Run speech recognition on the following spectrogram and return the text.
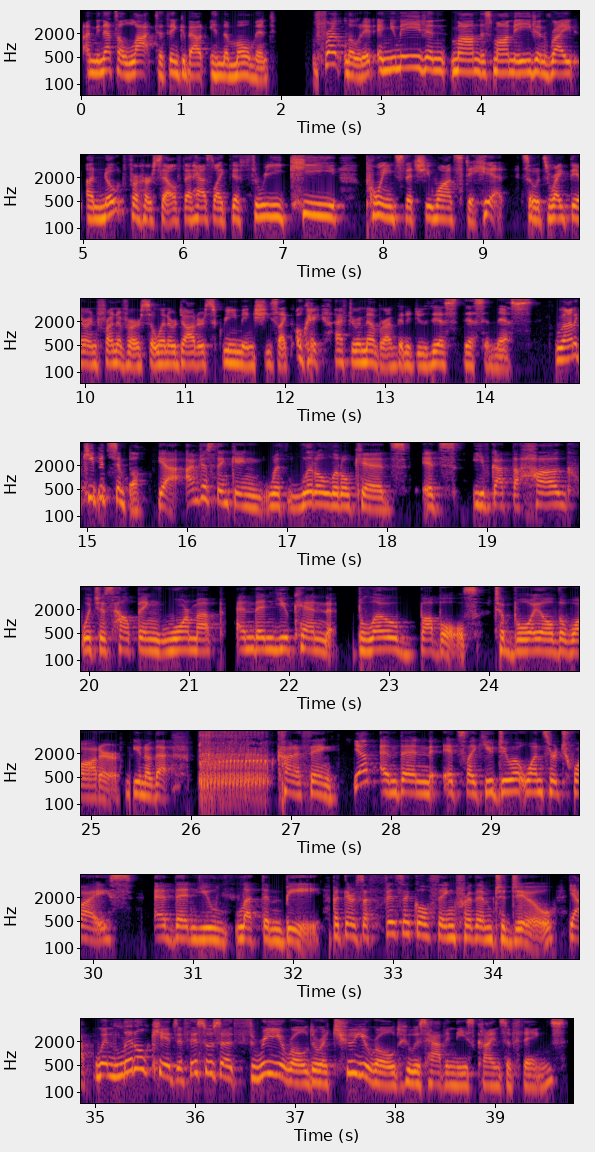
I mean, that's a lot to think about in the moment front load it. And you may even, mom, this mom may even write a note for herself that has like the three key points that she wants to hit. So it's right there in front of her. So when her daughter's screaming, she's like, okay, I have to remember I'm going to do this, this, and this. We want to keep it simple. Yeah, I'm just thinking with little, little kids, it's you've got the hug, which is helping warm up, and then you can blow bubbles to boil the water, you know, that kind of thing. Yep. And then it's like you do it once or twice and then you let them be. But there's a physical thing for them to do. Yeah. When little kids, if this was a three year old or a two year old who was having these kinds of things,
